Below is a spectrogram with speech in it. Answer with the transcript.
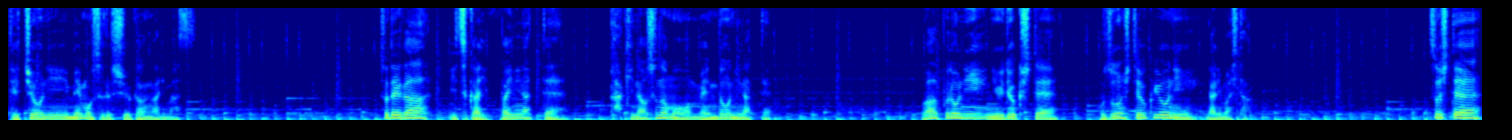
手帳にメモする習慣がありますそれがいつかいっぱいになってき直すのも面倒になってワープロに入力して保存しておくようになりました。そして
